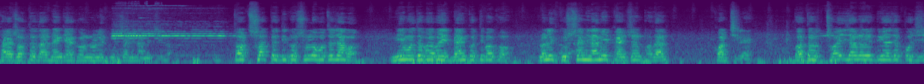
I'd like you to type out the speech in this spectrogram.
থাকা সত্ত্বেও তার ব্যাংকে অ্যাকাউন্ট ললিত গোস্বামী নামে ছিল। তৎসত্ত্বেও দীর্ঘ ষোলো বছর যাবৎ নিয়মিতভাবে ব্যাংক কর্তৃপক্ষ ললিত গোস্বামী নামেই পেনশন প্রদান করছিলেন। গত ছয় জানুয়ারি দুই হাজার পঁচিশ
